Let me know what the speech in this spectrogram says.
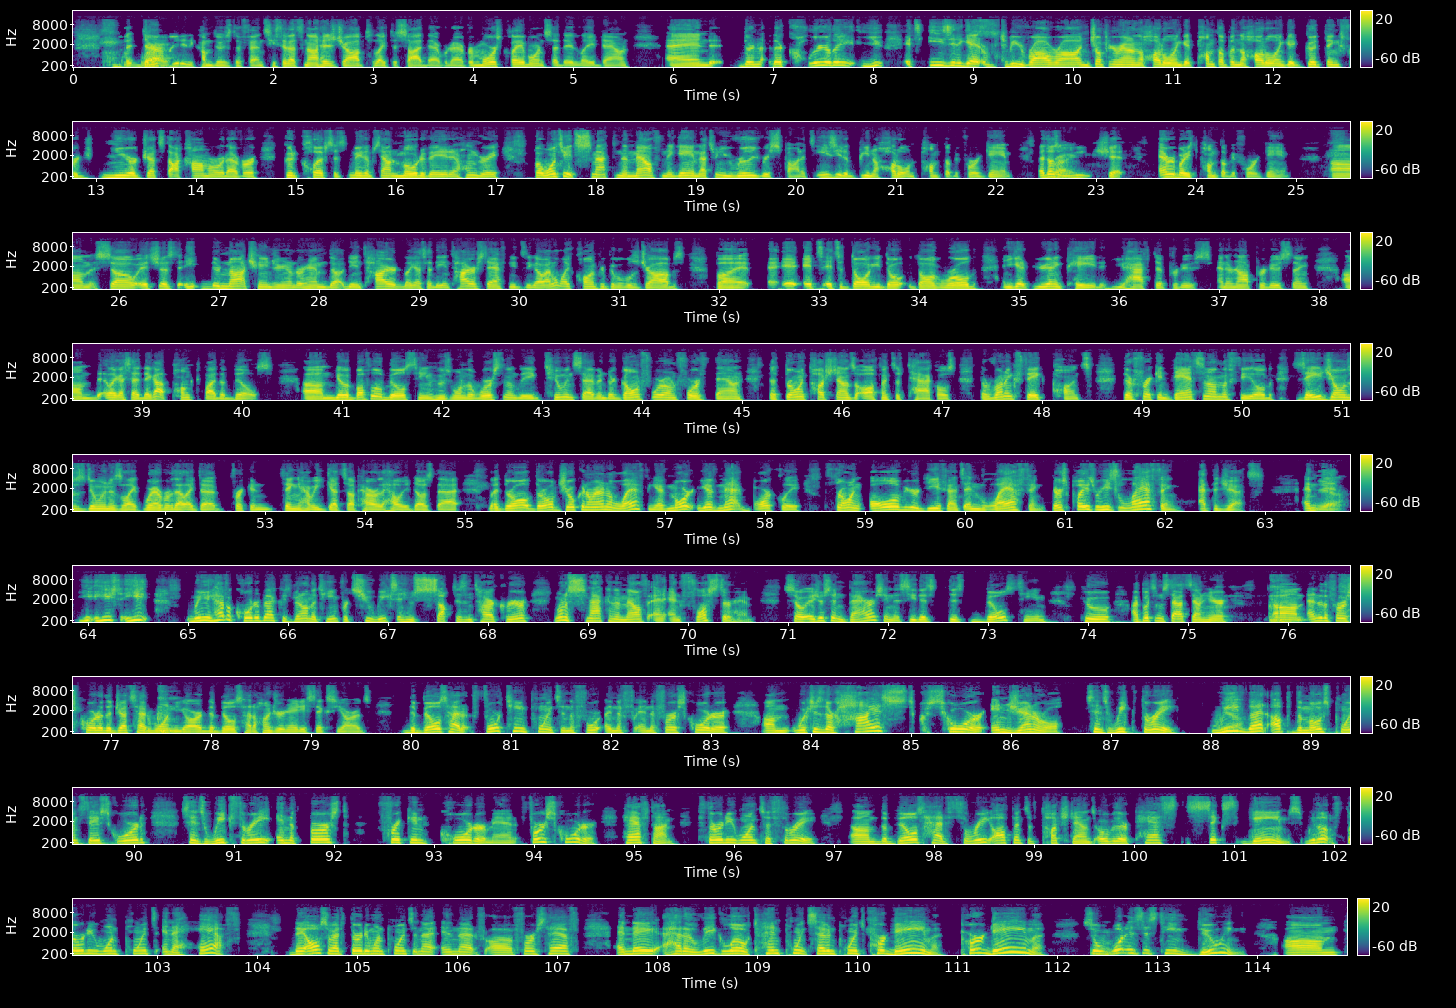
but Darron Right. Lee didn't come to his defense. He said that's not his job to like decide that, whatever. Morris Claiborne said they laid down, and they're they're clearly you. It's easy to get to be rah rah and jumping around in the huddle and get pumped up in the huddle and get good things for NewYorkJets.com or whatever, good clips that made them sound motivated and hungry. But once you get smacked in the mouth in the game, that's when you really respond. It's easy to be in a huddle and pumped up before a game. That doesn't Right. mean shit. Everybody's pumped up before a game. Um, so it's just he, they're not changing under him. The, the entire, like I said, the entire staff needs to go. I don't like calling for people's jobs, but it, it's it's a doggy do- dog world, and you get you're getting paid. You have to produce, and they're not producing. Um, like I said, they got punked by the Bills. Um, you have a Buffalo Bills team who's one of the worst in the league, two and seven. They're going for it on fourth down. They're throwing touchdowns to offensive tackles. They're running fake punts. They're freaking dancing on the field. Zay Jones is doing his like whatever that like the freaking thing how he gets up, however the hell he does that. Like they're all they're all joking around and laughing. You have more you have Matt Barkley throwing all of your defense and laughing. There's plays where he's laughing at the Jets. And Yeah. he, he, he, when you have a quarterback who's been on the team for two weeks and who sucked his entire career, you want to smack him in the mouth and, and fluster him. So it's just embarrassing to see this this Bills team, who I put some stats down here. Um, end of the first quarter, the Jets had one yard. The Bills had 186 yards. The Bills had 14 points in the four, in the in the first quarter, um, which is their highest score in general since week three. We've Yeah. let up the most points they've scored since week three in the first freaking quarter, man. First quarter, halftime, 31 to 3. Um, the Bills had three offensive touchdowns over their past six games. We let up 31 points and a half. They also had 31 points in that in that uh, first half, and they had a league low 10.7 points per game per game. So what is this team doing? Um,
